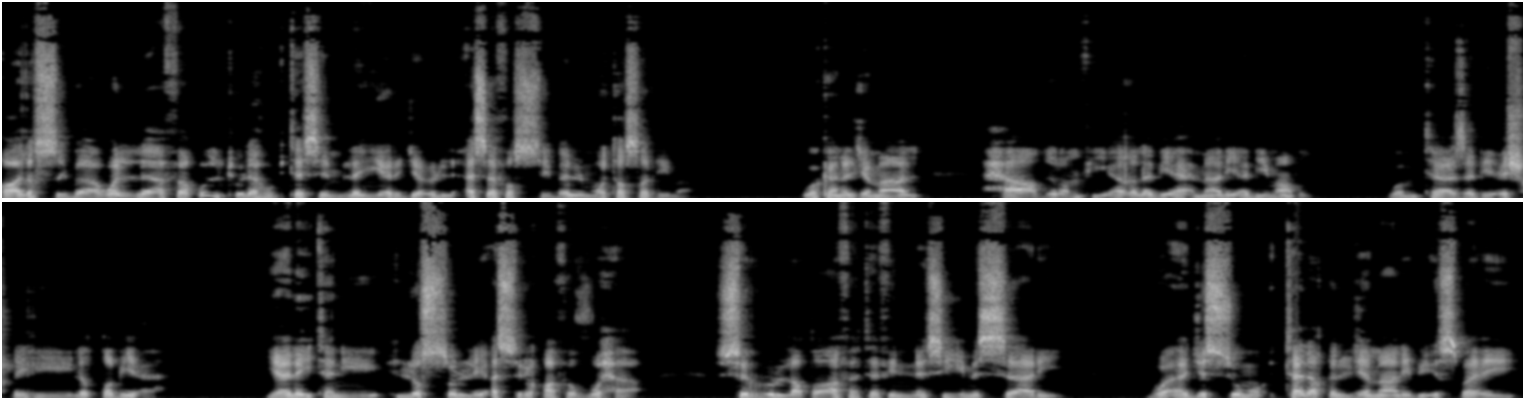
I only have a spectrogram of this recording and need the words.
قال الصبا ولا فقلت له ابتسم لن يرجع الأسف الصبا المتصرما. وكان الجمال حاضرا في أغلب أعمال أبي ماضي. وامتاز بعشقه للطبيعة. يا ليتني لص لأسرق في الضحى سر اللطافة في النسيم الساري وأجس مؤتلق الجمال بإصبعي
